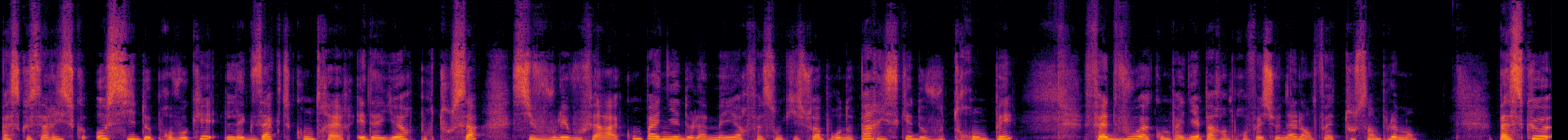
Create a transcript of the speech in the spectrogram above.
parce que ça risque aussi de provoquer l'exact contraire. Et d'ailleurs, pour tout ça, si vous voulez vous faire accompagner de la meilleure façon qui soit pour ne pas risquer de vous tromper, faites-vous accompagner par un professionnel en fait, tout simplement. Parce que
